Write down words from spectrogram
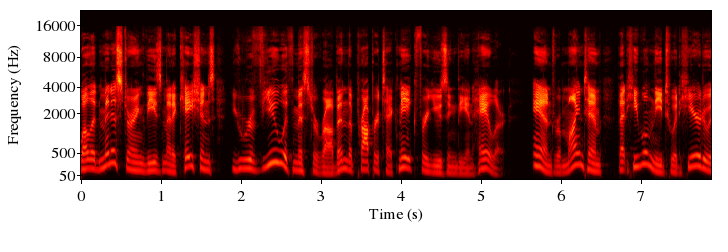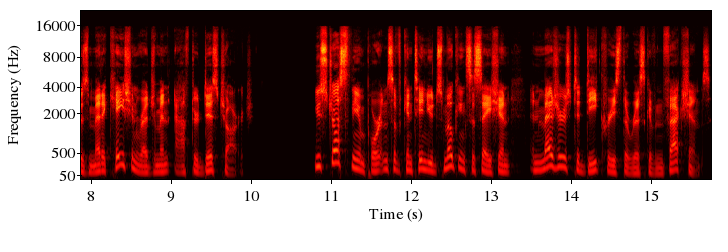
While administering these medications, you review with Mr. Robin the proper technique for using the inhaler and remind him that he will need to adhere to his medication regimen after discharge. You stress the importance of continued smoking cessation and measures to decrease the risk of infections,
